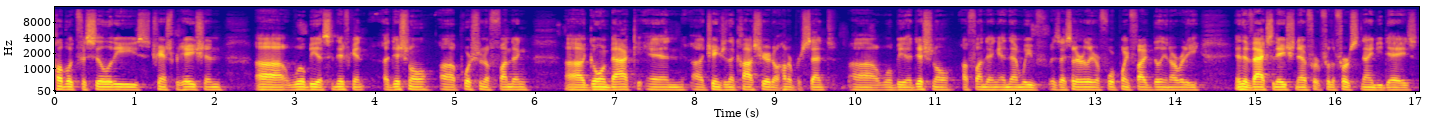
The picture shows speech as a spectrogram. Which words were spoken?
public facilities, transportation uh, will be a significant additional uh, portion of funding. Uh, going back and changing the cost share to 100% will be additional funding. And then we've, as I said earlier, 4.5 billion already in the vaccination effort for the first 90 days.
